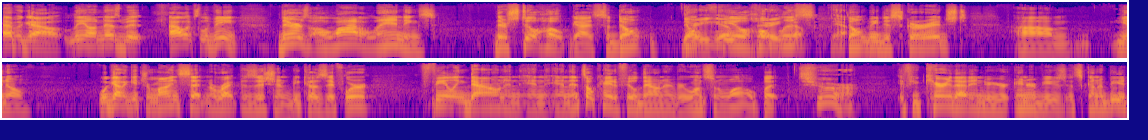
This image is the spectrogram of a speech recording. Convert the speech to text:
Abigail, Leon Nesbitt, Alex Levine. There's a lot of landings. There's still hope, guys. So don't don't you go. feel There you go. hopeless. Yeah. Don't be discouraged. Um, you know, we got to get your mindset in the right position because if we're feeling down and, and, and it's okay to feel down every once in a while but Sure. if you carry that into your interviews it's going to be a,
